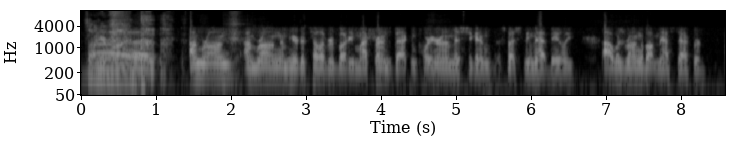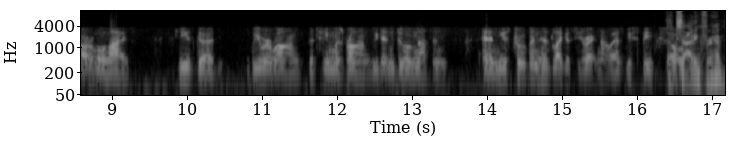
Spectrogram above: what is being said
It's on your mind? Uh, I'm wrong. I'm wrong. I'm here to tell everybody, my friends back in Port Huron, Michigan, especially Matt Bailey. I was wrong about Matt Stafford our whole lives. He's good. We were wrong. The team was wrong. We didn't do him nothing. And he's proven his legacy right now as we speak. So exciting for him.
